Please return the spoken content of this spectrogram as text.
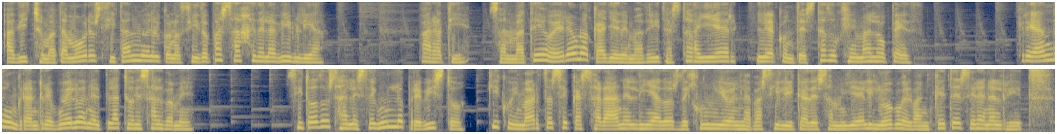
ha dicho Matamoros citando el conocido pasaje de la Biblia. Para ti, San Mateo era una calle de Madrid hasta ayer, le ha contestado Gema López. Creando un gran revuelo en el plato de Sálvame. Si todo sale según lo previsto, Kiko y Marta se casarán el día 2 de junio en la Basílica de San Miguel y luego el banquete será en el Ritz.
